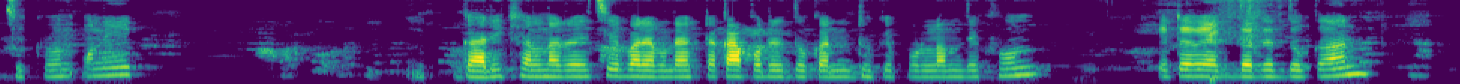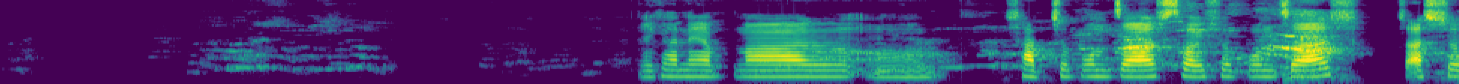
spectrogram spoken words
দেখুন, অনেক গাড়ি খেলনা রয়েছে। এবার আমরা একটা কাপড়ের দোকানে ঢুকে পড়লাম, দেখুন। এটাও এক দরের দোকান। এখানে আপনার সাতশো পঞ্চাশ, ছয়শো পঞ্চাশ, চারশো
